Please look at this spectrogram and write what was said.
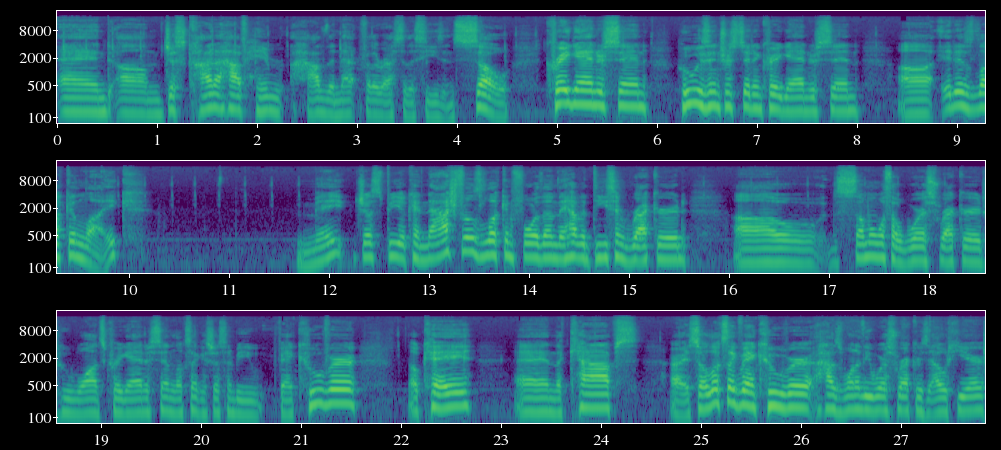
and um, just kind of have him have the net for the rest of the season. So Craig Anderson, who is interested in Craig Anderson? Uh, it is looking like may just be okay. Nashville's looking for them. They have a decent record. Uh, someone with a worse record who wants Craig Anderson looks like it's just gonna be Vancouver. Okay, and the Caps. All right, so it looks like Vancouver has one of the worst records out here,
